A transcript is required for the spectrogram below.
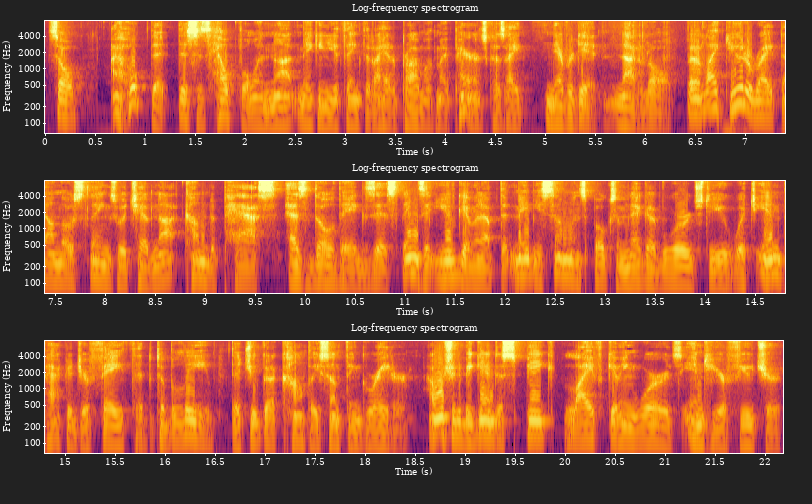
So I hope that this is helpful in not making you think that I had a problem with my parents because I never did, not at all. But I'd like you to write down those things which have not come to pass as though they exist, things that you've given up, that maybe someone spoke some negative words to you which impacted your faith to, to believe that you could accomplish something greater. I want you to begin to speak life giving words into your future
